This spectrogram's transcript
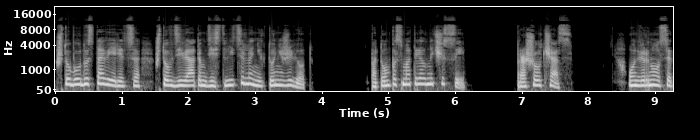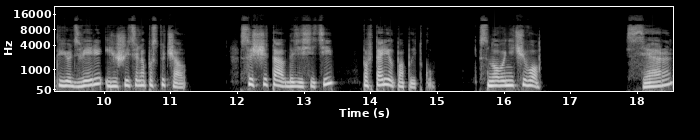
чтобы удостовериться, что в девятом действительно никто не живет. Потом посмотрел на часы. Прошел час. Он вернулся к ее двери и решительно постучал. Сосчитав до десяти, повторил попытку. Снова ничего. «Сера?»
